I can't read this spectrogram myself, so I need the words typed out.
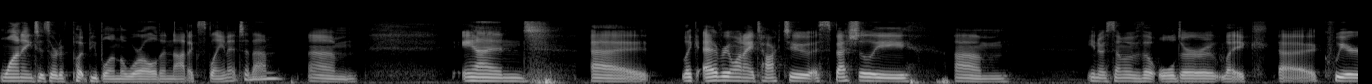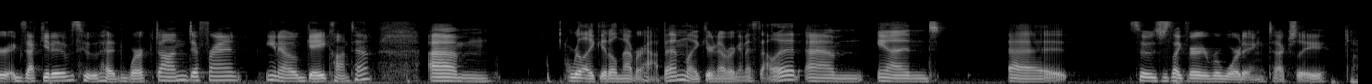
wanting to sort of put people in the world and not explain it to them. Um, and uh, like everyone i talked to especially um, you know some of the older like uh, queer executives who had worked on different you know gay content um, we're like it'll never happen. Like you're never going to sell it. Um, and uh, so it was just like very rewarding to actually oh,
